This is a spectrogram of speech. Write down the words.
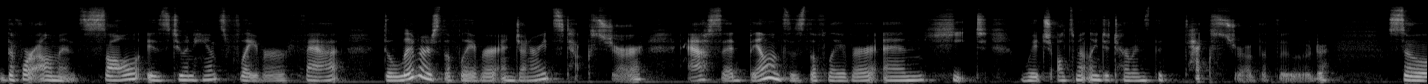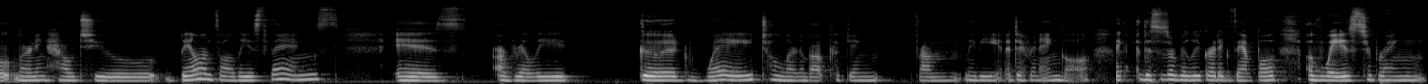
the four elements salt is to enhance flavor fat delivers the flavor and generates texture acid balances the flavor, and heat, which ultimately determines the texture of the food. So, learning how to balance all these things is a really good way to learn about cooking from maybe a different angle. Like this is a really great example of ways to bring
